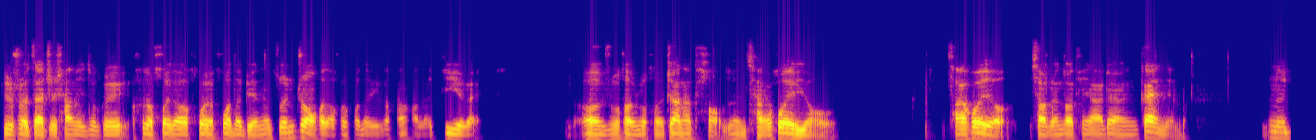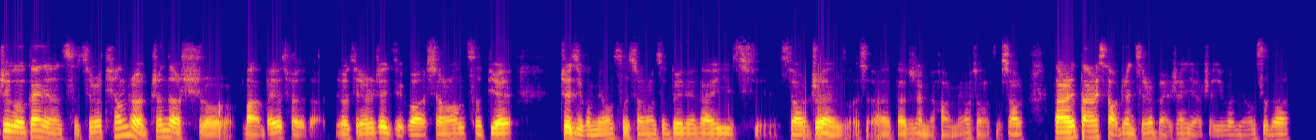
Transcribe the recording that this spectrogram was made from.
比如说，在职场里就会会获得会获得别人的尊重，或者会获得一个很好的地位，呃，如何如何这样的讨论才会有，才会有小镇做题家这样一个概念的。那这个概念的词其实听着真的是蛮悲催的，尤其是这几个形容词跌，这几个名词形容词堆叠在一起，小镇子，呃，在这里面好像没有形容词小，当然当然小镇其实本身也是一个名词的。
